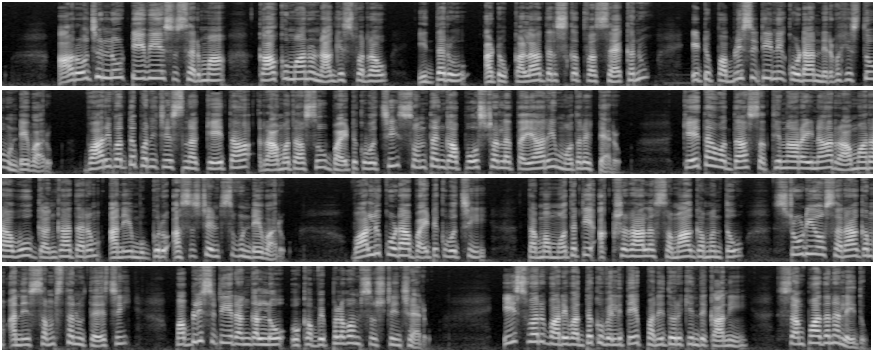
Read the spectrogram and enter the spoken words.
ఆ రోజుల్లో టీవీఎస్ శర్మ, కాకుమాను నాగేశ్వరరావు ఇద్దరూ అటు కళా దర్శకత్వ శాఖను, ఇటు పబ్లిసిటీని కూడా నిర్వహిస్తూ ఉండేవారు. వారి వద్ద పనిచేసిన కేతా, రామదాసు బయటకు వచ్చి సొంతంగా పోస్టర్ల తయారీ మొదలెట్టారు. కేతా వద్ద సత్యనారాయణ, రామారావు, గంగాధరం అనే ముగ్గురు అసిస్టెంట్స్ ఉండేవారు. వాళ్ళు కూడా బయటకు వచ్చి తమ మొదటి అక్షరాల సమాగమంతో స్టూడియో సరాగం అనే సంస్థను తెరిచి పబ్లిసిటీ రంగంలో ఒక విప్లవం సృష్టించారు. ఈశ్వర్ వారి వద్దకు వెళితే పని దొరికింది కాని సంపాదన లేదు.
